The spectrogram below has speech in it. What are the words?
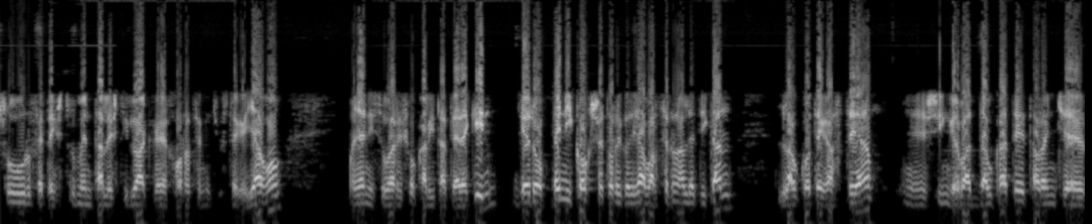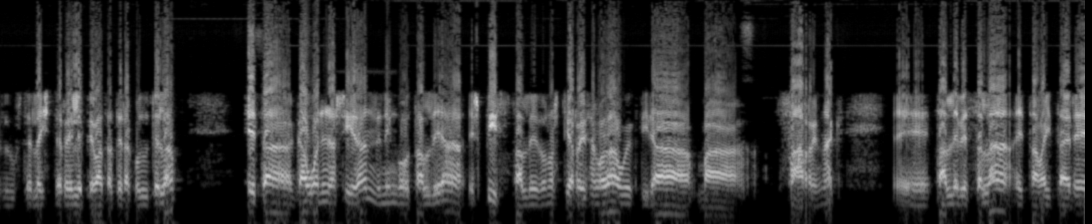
surf eta instrumental estiloak e, jorratzen dituzte gehiago, baina izugarrizko kalitatearekin. Gero Penikox etorriko dira Barcelona aldetikan, laukote gaztea, e, single bat daukate, eta orain uste laizterre LP bat aterako dutela, eta gauanen hasieran lehenengo taldea, espiz talde donostiarra izango da, hauek dira ba, zaharrenak, e, talde bezala, eta baita ere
